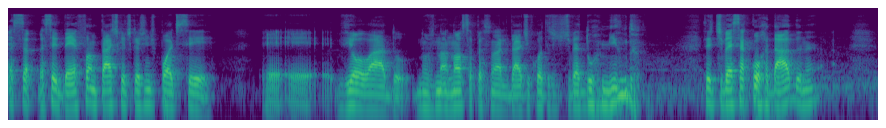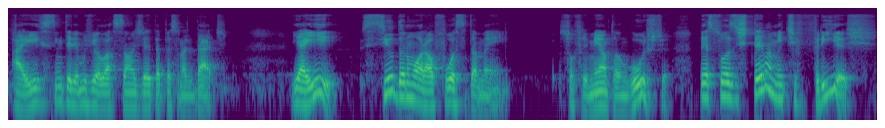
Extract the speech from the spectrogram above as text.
essa, essa ideia fantástica de que a gente pode ser é, é, violado no, na nossa personalidade enquanto a gente estiver dormindo, se a gente tivesse acordado, né? Aí sim teríamos violação de direito à personalidade. E aí, se o dano moral fosse também sofrimento, angústia, pessoas extremamente frias,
